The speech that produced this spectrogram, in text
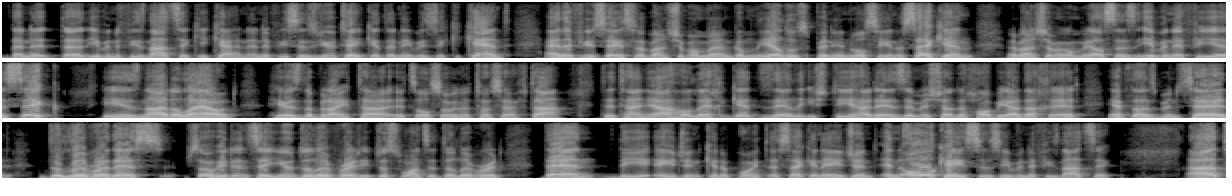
then it, uh, even if he's not sick, he can. And if he says you take it, then even sick, he can't. And if you say so, Rabban Shimon Gamliel, whose opinion we'll see in a second, Rabban Shimon Gamliel says even if he is sick, he is not allowed. Here's the Braita. It's also in the Tosefta. Titania holech get ishti If the husband said, deliver this, so he didn't say you deliver it, he just wants it delivered, then the agent can appoint a second agent in all cases, even if he's not sick. If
